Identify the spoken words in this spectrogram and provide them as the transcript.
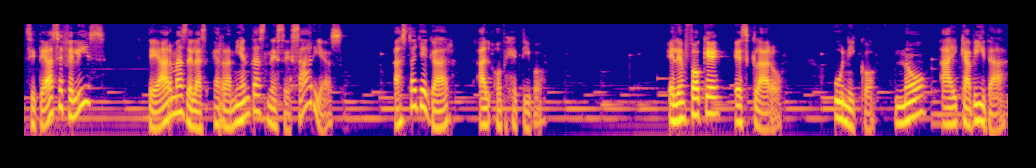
Si te hace feliz, te armas de las herramientas necesarias hasta llegar al objetivo. El enfoque es claro, único, no hay cabida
